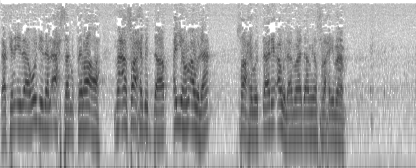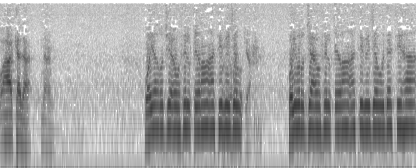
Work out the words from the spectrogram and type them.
لكن إذا وجد الأحسن قراءة مع صاحب الدار أيهم أولى؟ صاحب الدار أولى ما دام يصلح إمام. وهكذا نعم. ويرجع في القراءة بجو ويرجع في القراءة بجودتها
